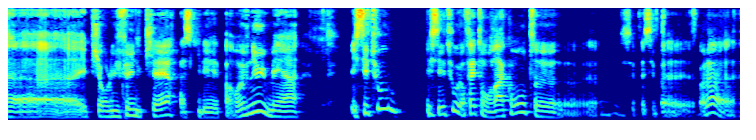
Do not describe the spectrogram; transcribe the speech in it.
Euh, et puis on lui fait une pierre parce qu'il n'est pas revenu, mais euh, et c'est tout. Et c'est tout. En fait, on raconte, euh, c'est pas, pas, voilà,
